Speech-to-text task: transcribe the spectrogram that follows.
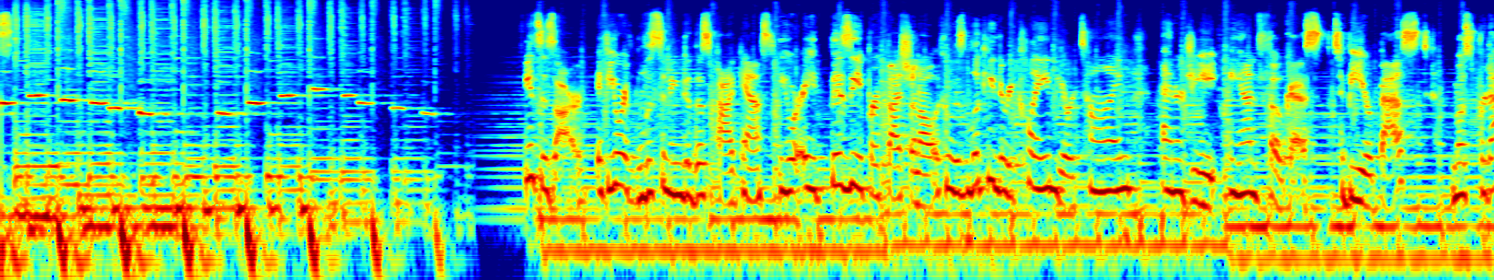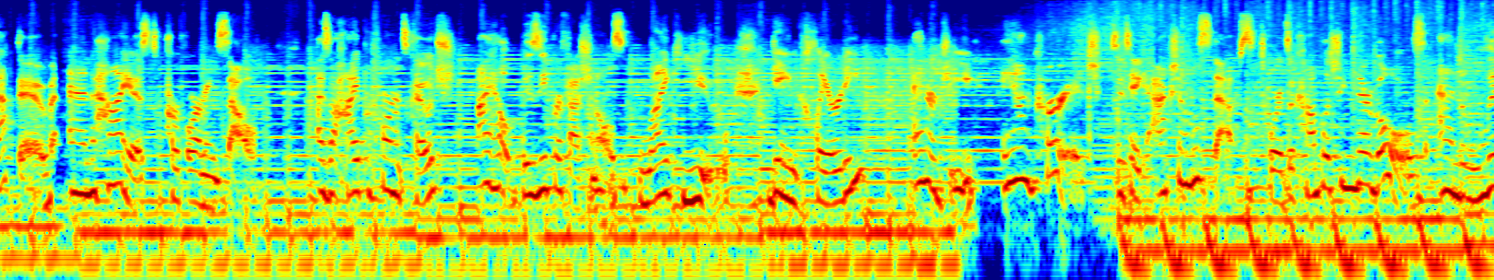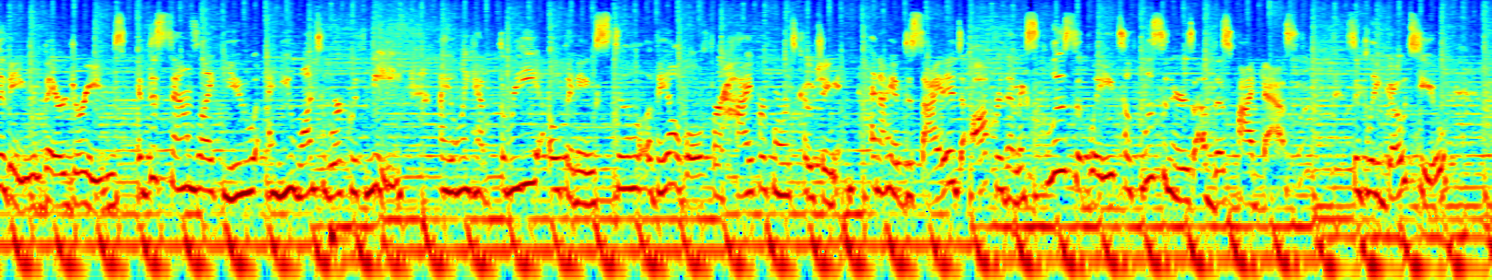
Chances are, if you are listening to this podcast, you are a busy professional who is looking to reclaim your time, energy, and focus to be your best, most productive, and highest performing self. As a high performance coach, I help busy professionals like you gain clarity, energy, and courage to take actionable steps towards accomplishing their goals and living their dreams. If this sounds like you and you want to work with me, I only have three openings still available for high performance coaching, and I have decided to offer them exclusively to listeners of this podcast. Simply go to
